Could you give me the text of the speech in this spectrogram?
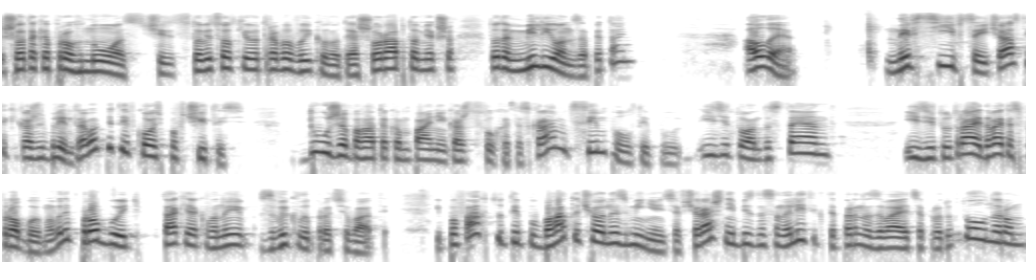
Що таке прогноз? Чи 100% його треба виконати? А що раптом, якщо то там мільйон запитань, але не всі в цей час такі кажуть, блін, треба піти в когось повчитись. Дуже багато компаній кажуть, слухайте, Scrum simple, типу, easy to understand, easy to try, давайте спробуємо. Вони пробують так, як вони звикли працювати. І по факту, типу, багато чого не змінюється. Вчорашній бізнес-аналітик тепер називається продукт-оунером,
